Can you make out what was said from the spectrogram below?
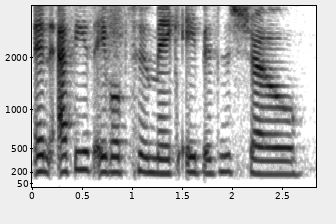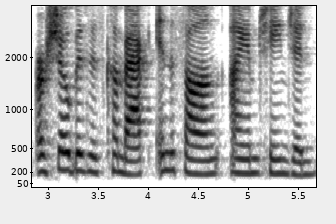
and Effie is able to make a business show or show business comeback in the song "I Am Changing."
